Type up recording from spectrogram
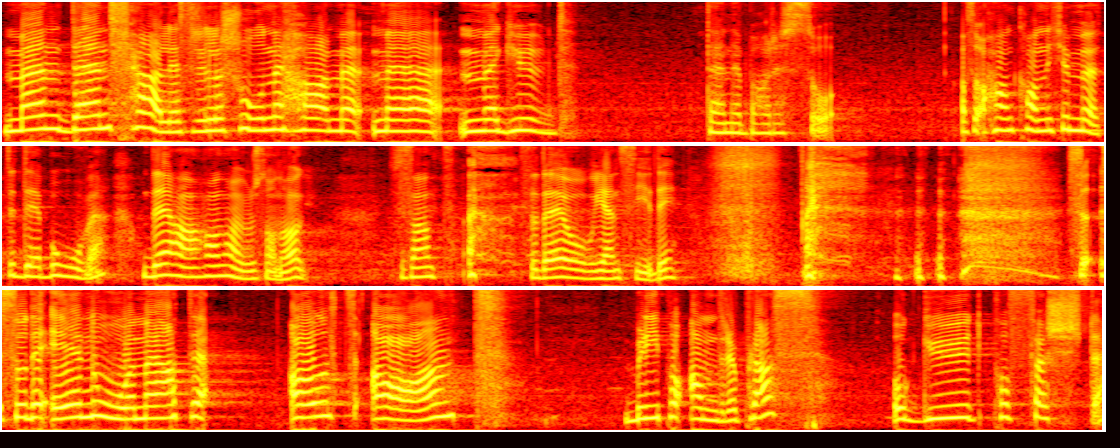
Men den kjærlighetsrelasjonen jeg har med, med, med Gud, den er bare så altså, Han kan ikke møte det behovet. Det, han har jo sånn òg. Ikke sant? Så det er jo gjensidig. Så, så det er noe med at alt annet blir på andreplass, og Gud på første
